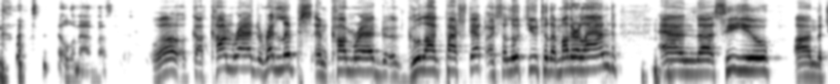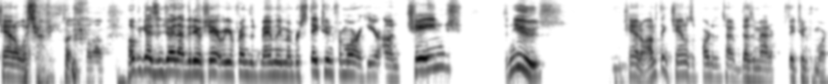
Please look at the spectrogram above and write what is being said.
held an ad basket. Well, c- comrade Red Lips and comrade uh, Gulag Pashtet, I salute you to the motherland and uh, see you on the channel, which will be linked below. Hope you guys enjoyed that video. Share it with your friends and family members. Stay tuned for more here on Change the News channel. I don't think channel's a part of the title. Doesn't matter. Stay tuned for more.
